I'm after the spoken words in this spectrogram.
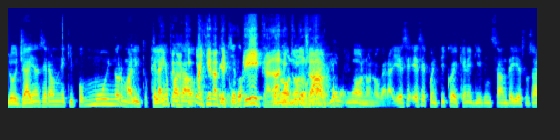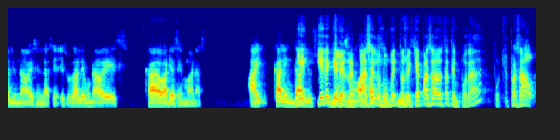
Los Giants eran un equipo muy normalito, que el año pasado... Aquí cualquiera te complica, Dani, no, tú lo sabes. no, no, no, Garay, ese, ese cuentico de Kenny Giving Sunday, eso sale una vez en la eso sale una vez cada varias semanas. Hay calendarios... ¿Quiere que le repase los momentos en que ha pasado esta temporada? Porque ha pasado.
